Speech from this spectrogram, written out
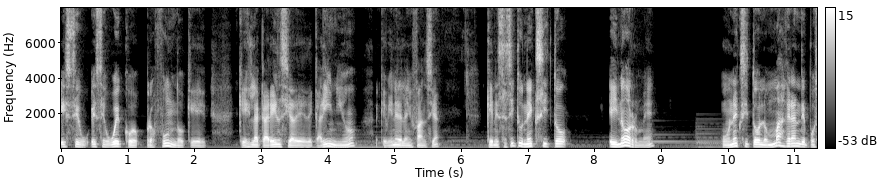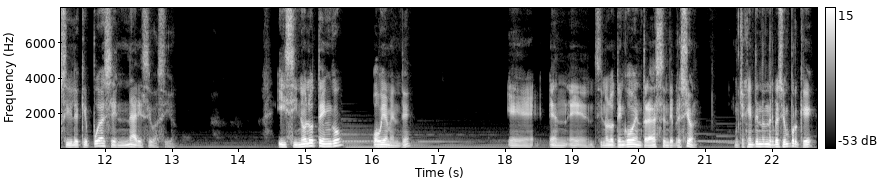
ese, ese hueco profundo que, que, es la carencia de, de cariño que viene de la infancia, que necesita un éxito enorme, un éxito lo más grande posible que pueda llenar ese vacío. Y si no lo tengo, obviamente, eh, si no lo tengo, entras en depresión. Mucha gente entra en depresión porque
